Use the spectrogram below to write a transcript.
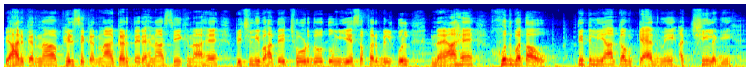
प्यार करना, फिर से करना, करते रहना, सीखना है। पिछली बातें छोड़ दो तुम, ये सफ़र बिल्कुल नया है। खुद बताओ, तितलियाँ कब कैद में अच्छी लगी हैं?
